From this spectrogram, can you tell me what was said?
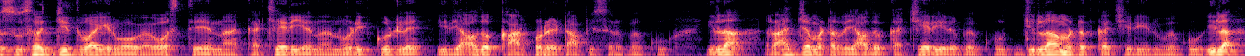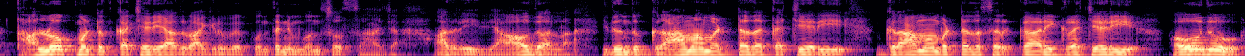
ಸುಸಜ್ಜಿತವಾಗಿರುವ ವ್ಯವಸ್ಥೆಯನ್ನು, ಕಚೇರಿಯನ್ನು ನೋಡಿದ ಕೂಡಲೇ ಇದು ಯಾವುದೋ ಕಾರ್ಪೊರೇಟ್ ಆಫೀಸ್ ಇರಬೇಕು, ಇಲ್ಲ ರಾಜ್ಯ ಮಟ್ಟದ ಯಾವುದೋ ಕಚೇರಿ ಇರಬೇಕು, ಜಿಲ್ಲಾ ಮಟ್ಟದ ಕಚೇರಿ ಇರಬೇಕು, ಇಲ್ಲ ತಾಲೂಕು ಮಟ್ಟದ ಕಚೇರಿ ಆದರೂ ಆಗಿರಬೇಕು ಅಂತ ನಿಮ್ಗೆ ಅನ್ಸೋದು ಸಹಜ. ಆದರೆ ಇದು ಯಾವುದೂ ಅಲ್ಲ. ಇದೊಂದು ಗ್ರಾಮ ಮಟ್ಟದ ಕಚೇರಿ, ಗ್ರಾಮ ಮಟ್ಟದ ಸರ್ಕಾರಿ ಕಚೇರಿ. ಹೌದು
